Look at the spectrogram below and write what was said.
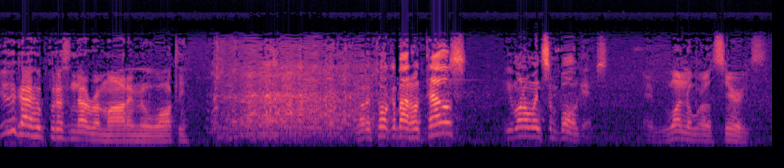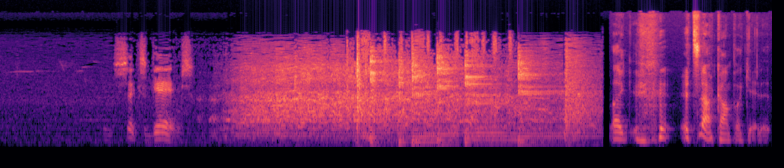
You're the guy who put us in that Ramada in Milwaukee. You want to talk about hotels? Or you want to win some ball games? Hey, we won the World Series. In six games. Like, it's not complicated.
